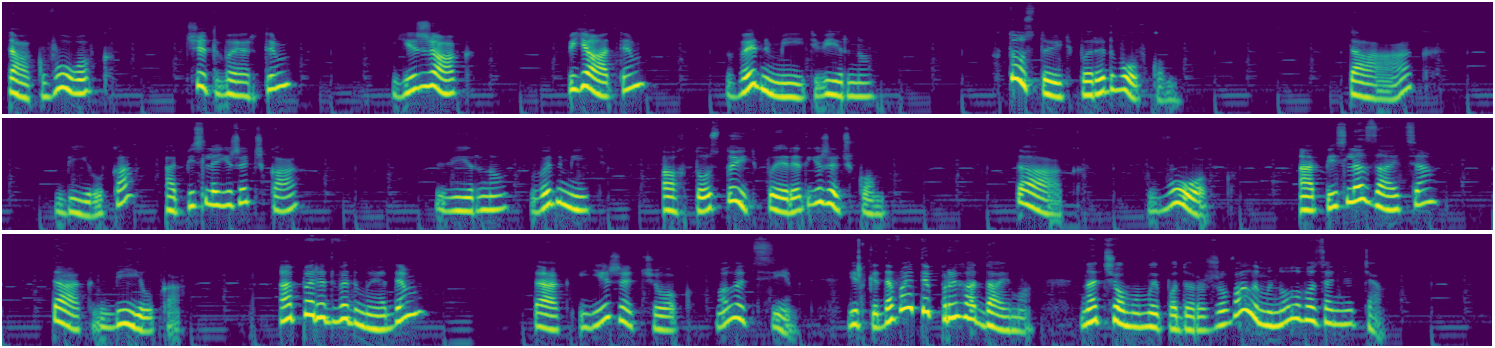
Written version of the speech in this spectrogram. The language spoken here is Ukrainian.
так, вовк. Четвертим їжак. П'ятим ведмідь, вірно. Хто стоїть перед вовком? Так, білка, а після їжачка. Вірно, ведмідь. А хто стоїть перед їжачком? Так, вовк. А після зайця? Так, білка. А перед ведмедем? Так, їжачок. Молодці. Дітки, давайте пригадаємо, на чому ми подорожували минулого заняття.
